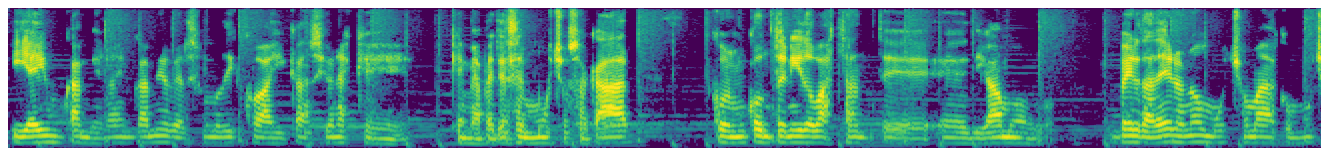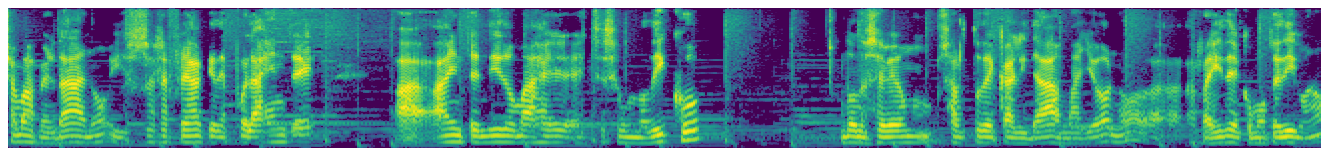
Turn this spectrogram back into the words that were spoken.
Y hay un cambio, ¿no? Hay un cambio que el segundo disco hay canciones que, que me apetecen mucho sacar, con un contenido bastante, eh, digamos, verdadero, ¿no? Mucho más, con mucha más verdad, ¿no? Y eso se refleja que después la gente ha, entendido más este segundo disco, donde se ve un salto de calidad mayor, ¿no? A, raíz de, como te digo, ¿no?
